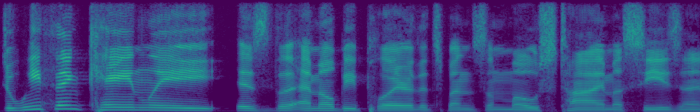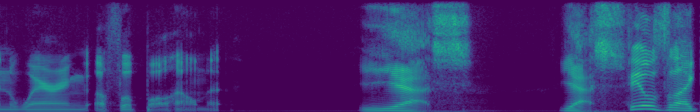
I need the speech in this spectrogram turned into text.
Do we think Kahnle is the MLB player that spends the most time a season wearing a football helmet? Yes. Yes. Feels like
